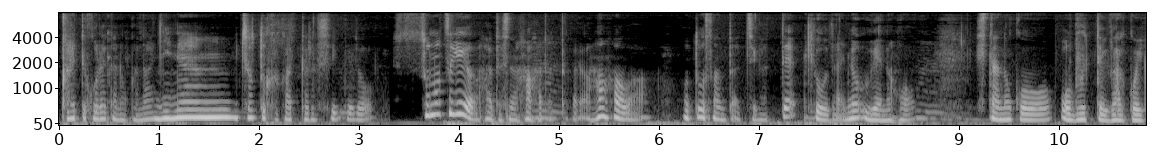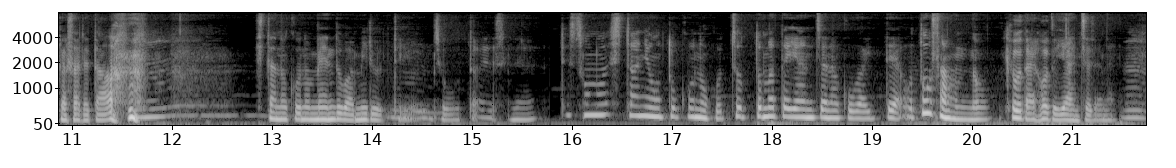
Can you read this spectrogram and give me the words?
帰ってこれたのかな。2年ちょっとかかったらしいけど。その次が私の母だったから、母はお父さんとは違って兄弟の上の方。下の子をおぶって学校行かされたうん。下の子の面倒は見るっていう状態ですね。でその下に男の子ちょっとまたやんちゃな子がいてお父さんの兄弟ほどやんちゃじゃない。うん。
